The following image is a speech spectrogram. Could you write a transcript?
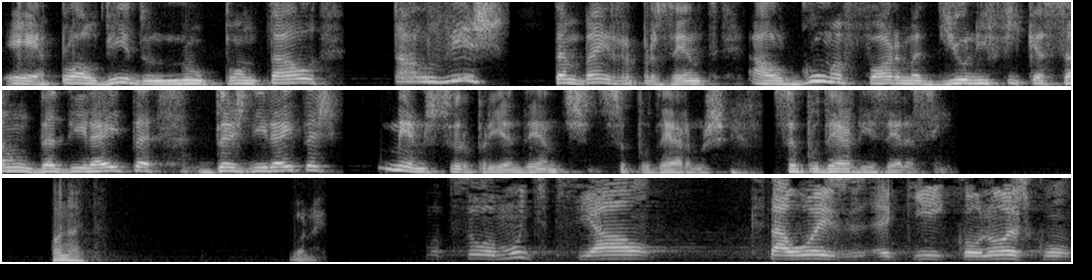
é aplaudido no Pontal, talvez também represente alguma forma de unificação da direita, das direitas menos surpreendentes, se pudermos, se puder dizer assim. Boa noite. Boa noite. Uma pessoa muito especial que está hoje aqui conosco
